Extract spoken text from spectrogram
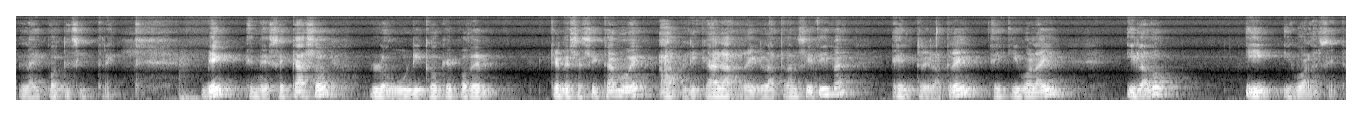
la hipótesis 3. Bien, en ese caso lo único que, podemos, que necesitamos es aplicar la regla transitiva entre la 3, x igual a y, y la 2, y igual a z.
